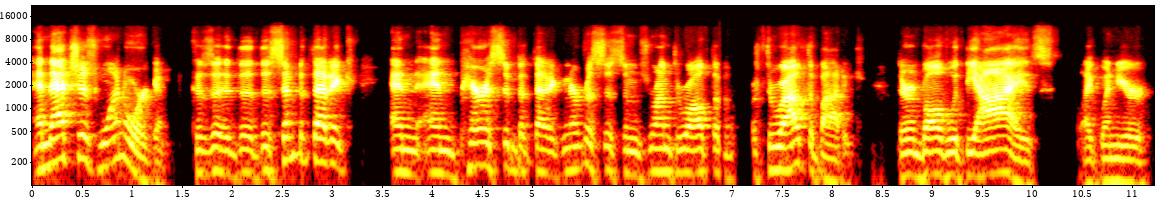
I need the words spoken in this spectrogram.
And that's just one organ because the, the, the sympathetic and and parasympathetic nervous systems run throughout the throughout the body. They're involved with the eyes like when you're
